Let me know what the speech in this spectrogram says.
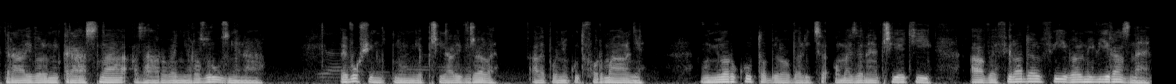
která je velmi krásná a zároveň rozrůzněná. Ve Washingtonu mě přijali vřele, ale poněkud formálně. V New Yorku to bylo velice omezené přijetí a ve Filadelfii velmi výrazné.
